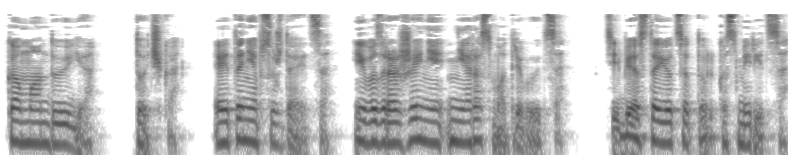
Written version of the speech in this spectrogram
командую я. Точка. Это не обсуждается, и возражения не рассматриваются. Тебе остается только смириться».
